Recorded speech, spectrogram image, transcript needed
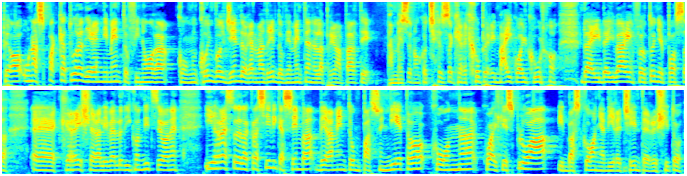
però una spaccatura di rendimento finora, con, coinvolgendo il Real Madrid ovviamente nella prima parte, ammesso non concesso che recuperi mai qualcuno dai, dai vari infortuni e possa eh, crescere a livello di condizione, il resto della classifica sembra veramente un passo indietro con qualche qualche esploit, il Bascogna di recente è riuscito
